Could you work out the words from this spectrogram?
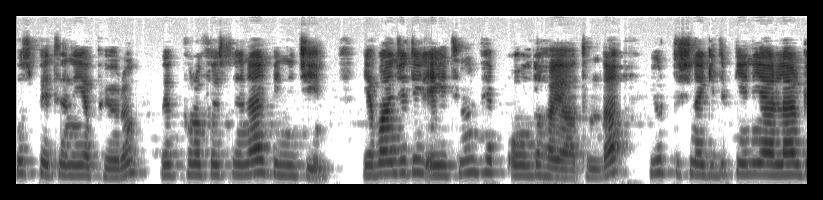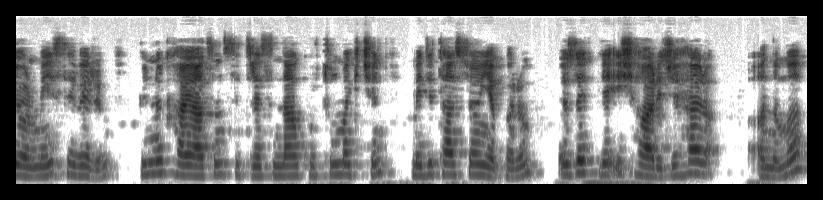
buz peteni yapıyorum ve profesyonel biniciyim. Yabancı dil eğitimim hep oldu hayatımda. Yurt dışına gidip yeni yerler görmeyi severim. Günlük hayatın stresinden kurtulmak için meditasyon yaparım. Özetle iş harici her anımı,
